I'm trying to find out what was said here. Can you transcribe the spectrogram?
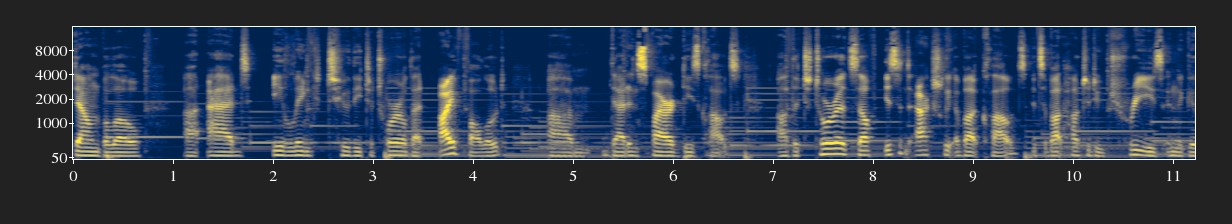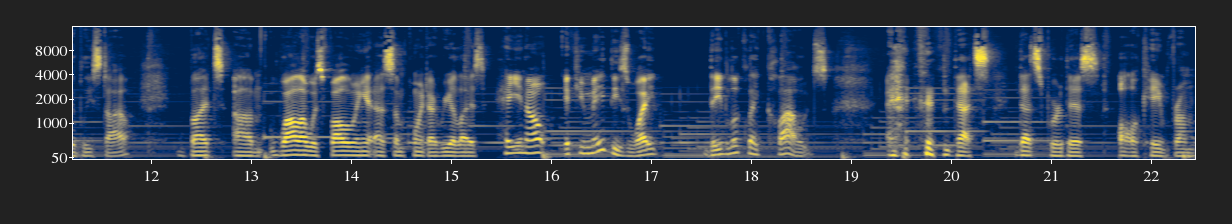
down below, uh, add a link to the tutorial that I followed um, that inspired these clouds. Uh, the tutorial itself isn't actually about clouds, it's about how to do trees in the Ghibli style. But um, while I was following it, at some point I realized, hey, you know, if you made these white, they'd look like clouds. that's that's where this all came from.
